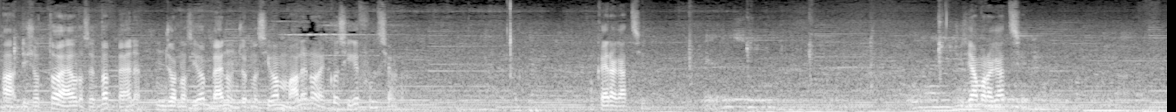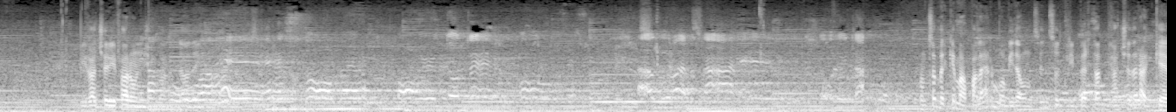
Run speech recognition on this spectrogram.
a 18 euro se va bene, un giorno si va bene, un giorno si va male, non è così che funziona. Ok ragazzi? Ci siamo ragazzi? Vi faccio rifare un giro, Non so perché ma Palermo vi dà un senso di libertà, vi faccio vedere anche...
